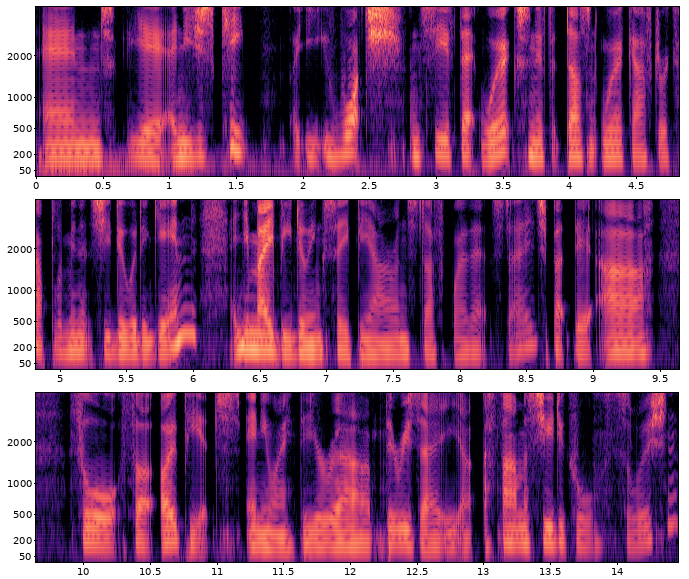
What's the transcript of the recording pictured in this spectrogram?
and yeah, and you just keep you watch and see if that works, and if it doesn't work after a couple of minutes, you do it again, and you may be doing CPR and stuff by that stage. But there are for for opiates anyway. There are there is a, a pharmaceutical solution.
